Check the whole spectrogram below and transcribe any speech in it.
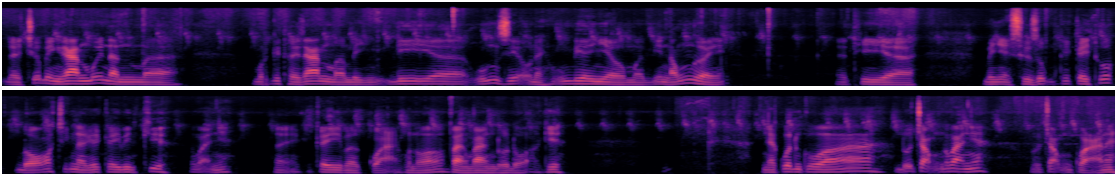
để chữa bệnh gan mỗi lần mà một cái thời gian mà mình đi ờ, uống rượu này uống bia nhiều mà bị nóng người ấy, thì ờ, mình lại sử dụng cái cây thuốc đó chính là cái cây bên kia các bạn nhé. Đấy, cái cây mà quả của nó vàng vàng đỏ đỏ kia. Nhà quân có đỗ trọng các bạn nhé. Đỗ trọng quả này.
